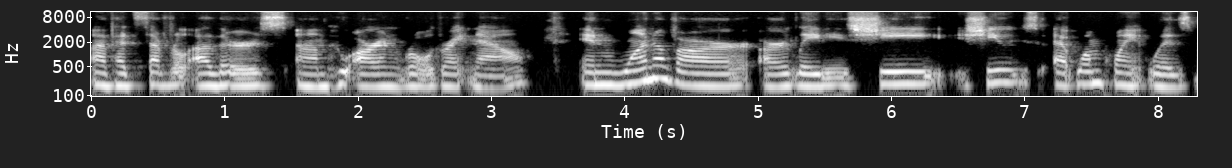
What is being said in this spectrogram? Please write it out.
I've had several others um, who are enrolled right now. And one of our our ladies, she she at one point was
